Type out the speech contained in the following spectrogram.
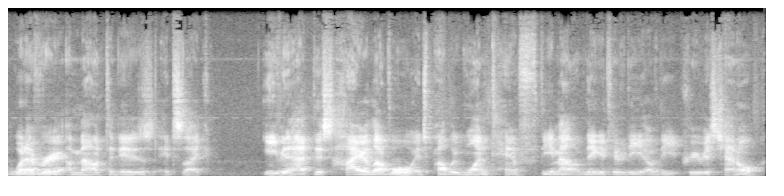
whatever amount it is, it's like even at this higher level, it's probably one-tenth the amount of negativity of the previous channel.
